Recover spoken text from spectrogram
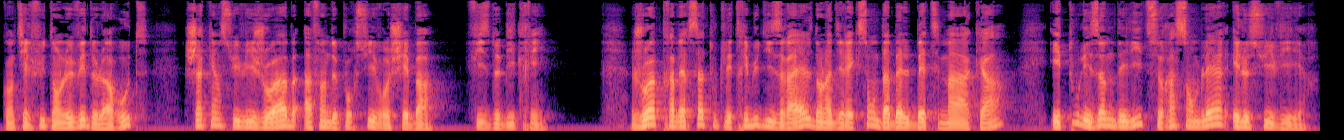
Quand il fut enlevé de la route, chacun suivit Joab afin de poursuivre Sheba, fils de Bikri. Joab traversa toutes les tribus d'Israël dans la direction d'Abel Beth Maaka, et tous les hommes d'élite se rassemblèrent et le suivirent.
